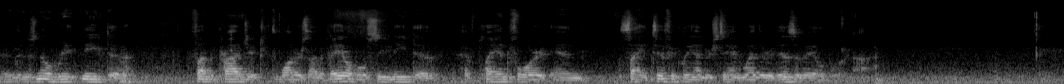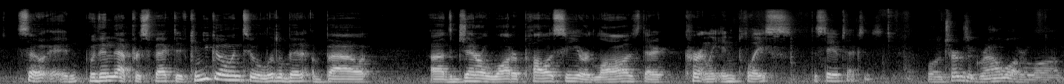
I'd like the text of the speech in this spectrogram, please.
And there's no re- need to fund a project if the water's not available, so you need to have planned for it and scientifically understand whether it is available or not. So, within that perspective, can you go into a little bit about uh, the general water policy or laws that are currently in place in the state of Texas? Well, in terms of groundwater law,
